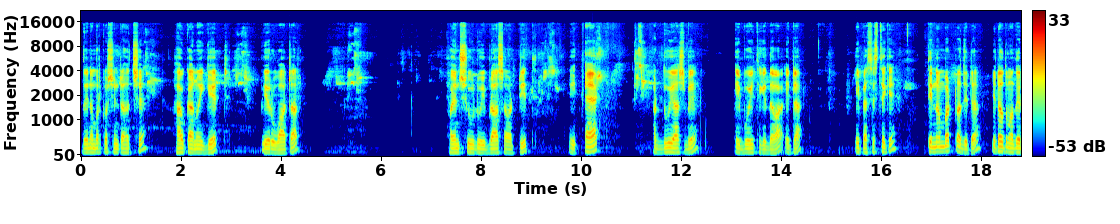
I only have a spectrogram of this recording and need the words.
দুই নম্বর কোশ্চেনটা হচ্ছে how can we get pure water when should we brush our teeth এই এক আর দুই আসবে এই বই থেকে দেওয়া এটা, এই প্যাসেজ থেকে। তিন নাম্বারটা যেটা, এটাও তোমাদের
